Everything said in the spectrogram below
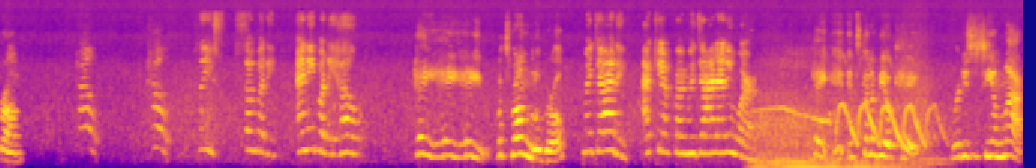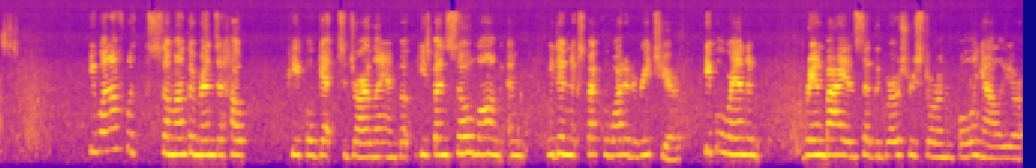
Whoa! hey, uh, where'd all this water come from? Somebody, anybody help. Hey, hey, hey, what's wrong, little girl? My daddy. I can't find my dad anywhere. Hey, it's gonna be okay. Where did you see him last? He went off with some other men to help people get to dry land, but he's been so long and we didn't expect the water to reach here. People ran and ran by and said the grocery store and the bowling alley are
